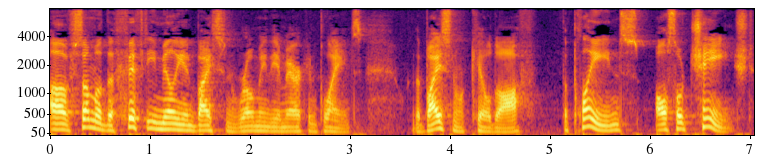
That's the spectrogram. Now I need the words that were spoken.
of some of the 50 million bison roaming the American plains. When the bison were killed off, the plains also changed.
